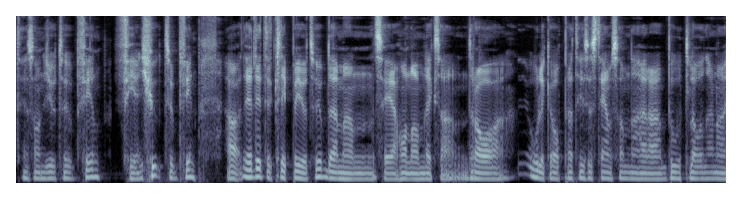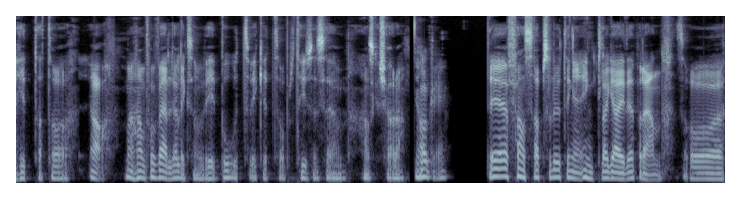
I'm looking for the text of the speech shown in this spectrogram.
till en sån YouTube-film. YouTube-film. Ja, det är ett litet klipp på YouTube där man ser honom liksom dra olika operativsystem som den här bootloadern har hittat. Och, ja, men han får välja liksom vid boot vilket operativsystem han ska köra. Okej. Det fanns absolut inga enkla guider på den. Så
